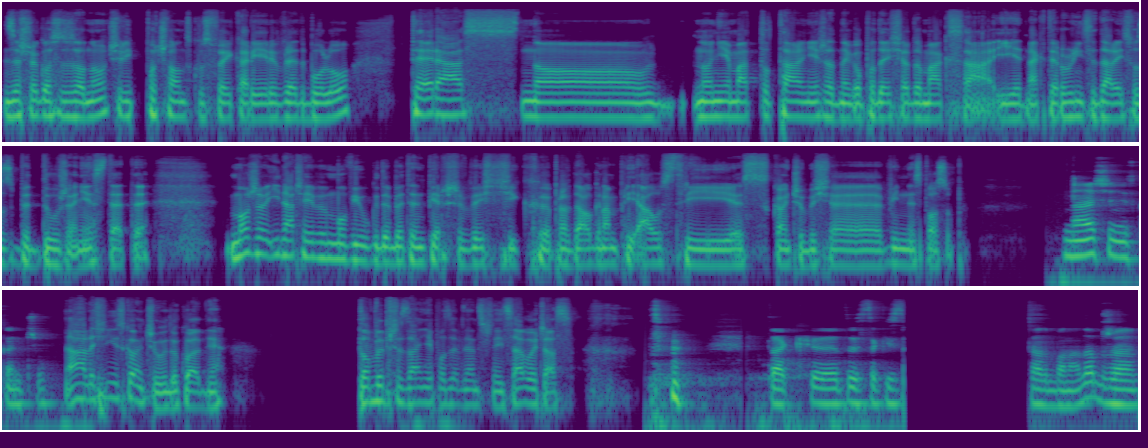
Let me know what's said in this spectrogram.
zeszłego sezonu, czyli początku swojej kariery w Red Bullu. Teraz no, no nie ma totalnie żadnego podejścia do Maxa i jednak te różnice dalej są zbyt duże, niestety. Może inaczej bym mówił, gdyby ten pierwszy wyścig prawda, o Grand Prix Austrii skończyłby się w inny sposób. No ale się nie skończył. No, ale się nie skończył, dokładnie. To wyprzedzanie po zewnętrznej cały czas. tak, e, to jest taki Albona. Dobrze.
